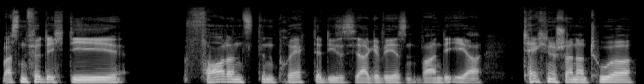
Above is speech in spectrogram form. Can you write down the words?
Was sind für dich die forderndsten Projekte dieses Jahr gewesen? Waren die eher technischer Natur?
